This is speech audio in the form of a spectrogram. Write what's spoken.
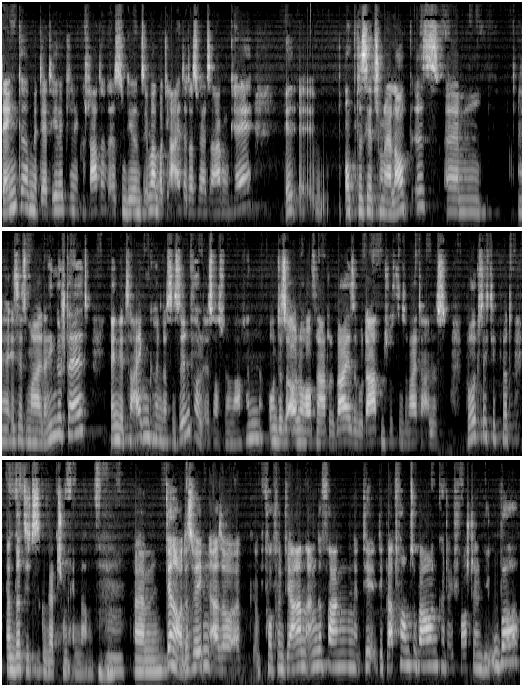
Denke, mit der Teleklinik gestartet ist und die uns immer begleitet, dass wir halt sagen, okay, äh, äh ob das jetzt schon erlaubt ist, ähm, äh, ist jetzt mal dahingestellt. Wenn wir zeigen können, dass es sinnvoll ist, was wir machen und es auch noch auf eine Art und Weise, wo Datenschutz und so weiter alles berücksichtigt wird, dann wird sich das Gesetz schon ändern. Mhm. Ähm, genau, deswegen, also äh, vor fünf Jahren angefangen, die, die, Plattform zu bauen, könnt ihr euch vorstellen wie Uber.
